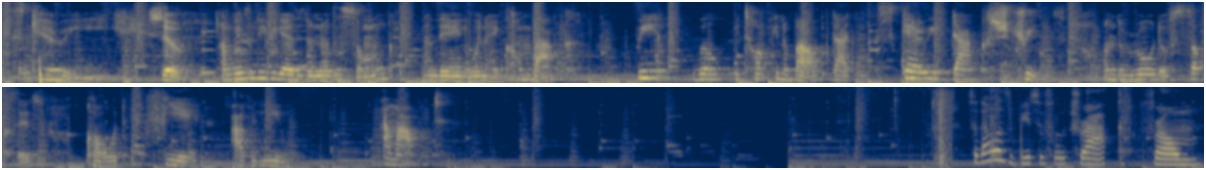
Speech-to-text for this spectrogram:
Scary. So, I'm going to leave you guys with another song, and then when I come back, we will be talking about that scary dark street on the road of success called Fear Avenue. I'm out. So that was a beautiful track from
